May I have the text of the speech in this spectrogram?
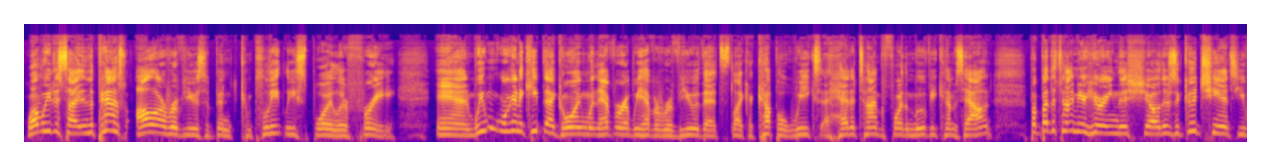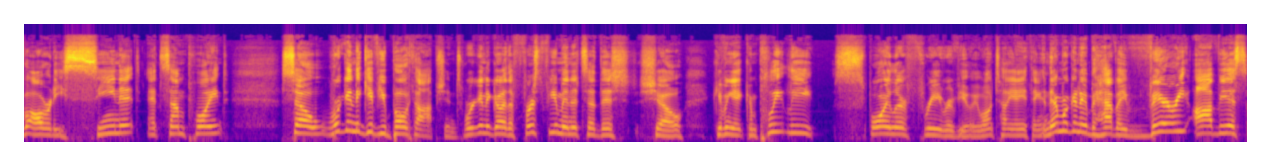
what we decided in the past, all our reviews have been completely spoiler free. And we, we're going to keep that going whenever we have a review that's like a couple weeks ahead of time before the movie comes out. But by the time you're hearing this show, there's a good chance you've already seen it at some point. So we're going to give you both options. We're going to go the first few minutes of this show giving it completely spoiler free review. We won't tell you anything. And then we're going to have a very obvious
